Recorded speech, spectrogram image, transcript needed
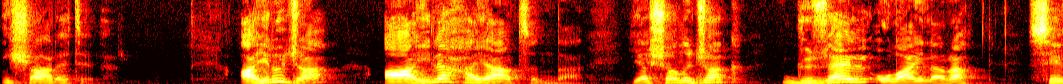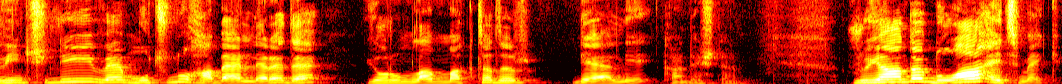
işaret eder. Ayrıca aile hayatında yaşanacak güzel olaylara, sevinçli ve mutlu haberlere de yorumlanmaktadır değerli kardeşlerim. Rüyada dua etmek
